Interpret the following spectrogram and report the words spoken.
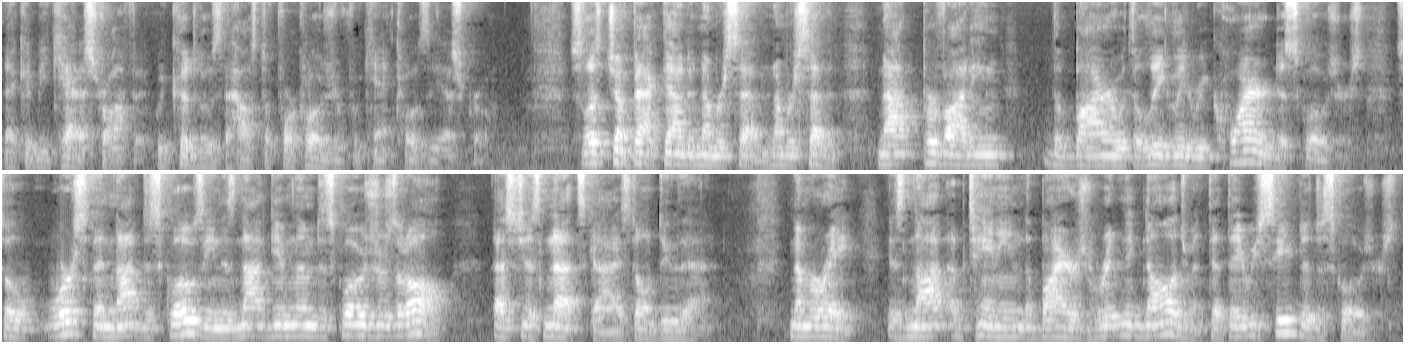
that could be catastrophic. We could lose the house to foreclosure if we can't close the escrow. So let's jump back down to number seven. Number seven, not providing the buyer with the legally required disclosures. So worse than not disclosing is not giving them disclosures at all. That's just nuts, guys. Don't do that. Number eight is not obtaining the buyer's written acknowledgement that they received the disclosures.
